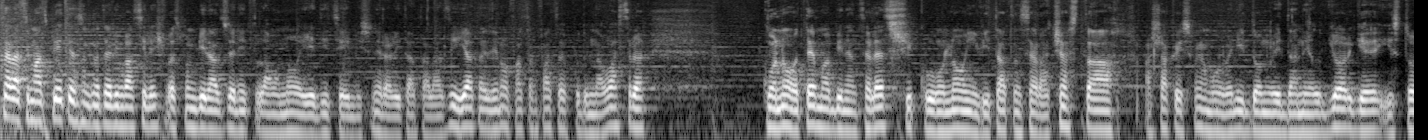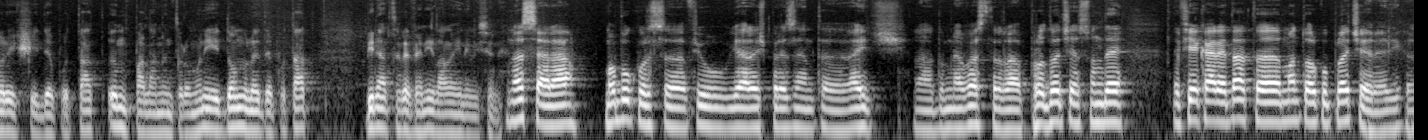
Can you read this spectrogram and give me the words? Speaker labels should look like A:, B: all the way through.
A: Bună seara, stimați prieteni, sunt Cătălin Vasile și vă spun bine ați venit la o nouă ediție emisiunii Realitatea la zi. Iată din nou față în față cu dumneavoastră cu o nouă temă, bineînțeles, și cu un nou invitat în seara aceasta, așa că îi spunem bun venit domnului Daniel Gheorghe, istoric și deputat în Parlamentul României. Domnule deputat, bine ați revenit la noi în emisiune.
B: Bună seara! Mă bucur să fiu iarăși prezent uh, aici, la dumneavoastră, la Prodoces, unde de fiecare dată mă întorc cu plăcere, adică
